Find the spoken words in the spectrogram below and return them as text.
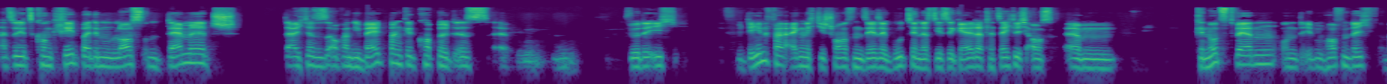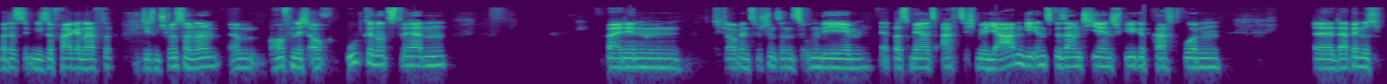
Also jetzt konkret bei dem Loss und Damage, dadurch, dass es auch an die Weltbank gekoppelt ist, ähm, würde ich für den Fall eigentlich die Chancen sehr, sehr gut sehen, dass diese Gelder tatsächlich auch ähm, genutzt werden und eben hoffentlich, aber das ist eben diese Frage nach diesem Schlüssel, ne, ähm, hoffentlich auch gut genutzt werden. Bei den ich glaube, inzwischen sind es um die etwas mehr als 80 Milliarden, die insgesamt hier ins Spiel gebracht wurden. Äh, da bin ich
